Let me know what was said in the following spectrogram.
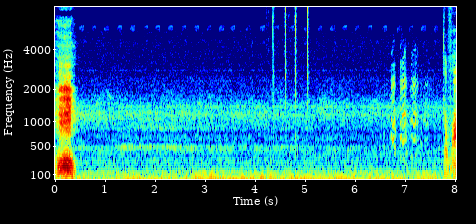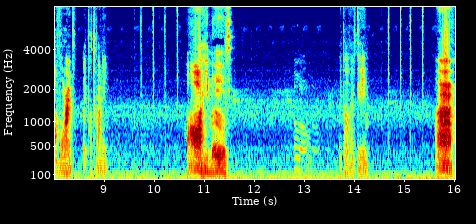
Hmm. Don't fall for it. Wait till 20. Oh, he moved. Wait till 15. Ah!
